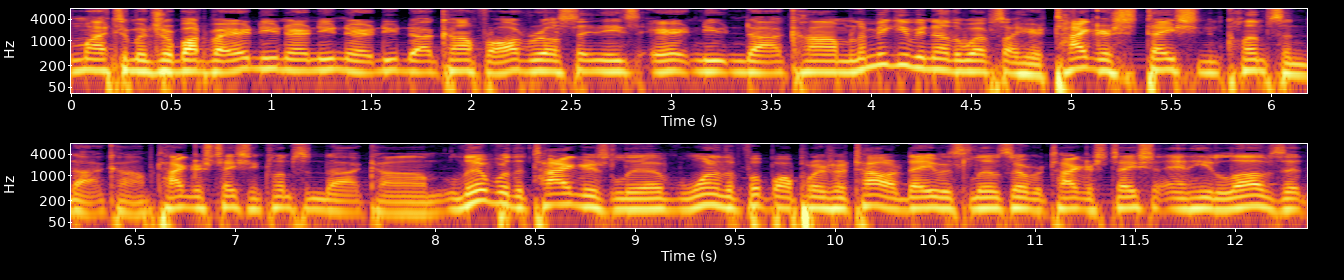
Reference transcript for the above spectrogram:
My two minutes brought by Eric Newton, Eric Newton, EricNewton.com for all real estate needs, EricNewton.com. Let me give you another website here, TigerStationClemson.com, TigerStationClemson.com. Live where the Tigers live. One of the football players, Tyler Davis, lives over at Tiger Station, and he loves it.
